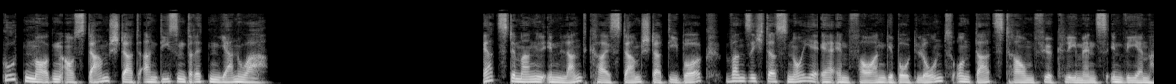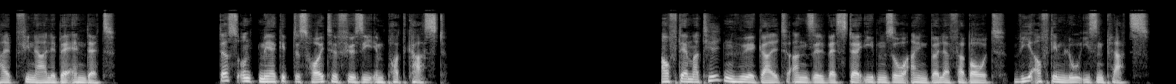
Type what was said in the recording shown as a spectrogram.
Guten Morgen aus Darmstadt an diesem 3. Januar. Ärztemangel im Landkreis Darmstadt-Dieburg, wann sich das neue RMV-Angebot lohnt und Dartstraum für Clemens im WM-Halbfinale beendet. Das und mehr gibt es heute für Sie im Podcast. Auf der Mathildenhöhe galt an Silvester ebenso ein Böllerverbot wie auf dem Luisenplatz.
